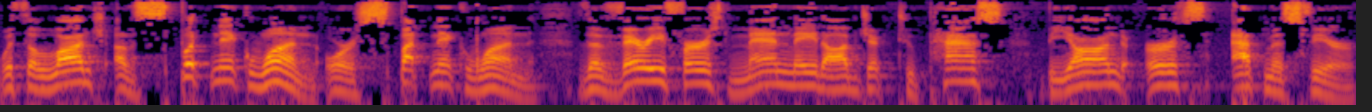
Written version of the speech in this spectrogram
with the launch of Sputnik 1, or Sputnik 1, the very first man made object to pass beyond Earth's atmosphere.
